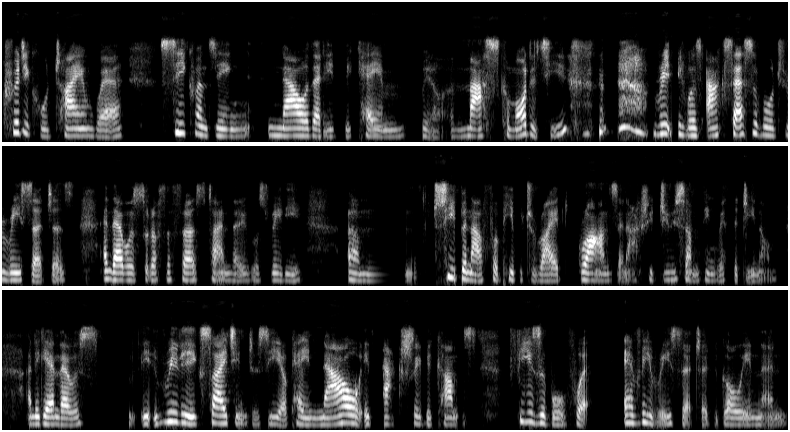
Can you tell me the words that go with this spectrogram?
critical time where sequencing now that it became you know a mass commodity it was accessible to researchers. And that was sort of the first time that it was really um, cheap enough for people to write grants and actually do something with the genome. And again that was really exciting to see, okay, now it actually becomes feasible for every researcher to go in and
